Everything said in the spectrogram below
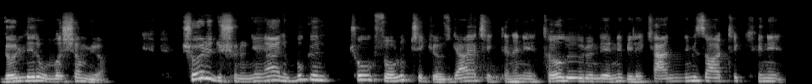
göllere ulaşamıyor. Şöyle düşünün yani bugün çok zorluk çekiyoruz gerçekten hani tahıl ürünlerini bile kendimiz artık hani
